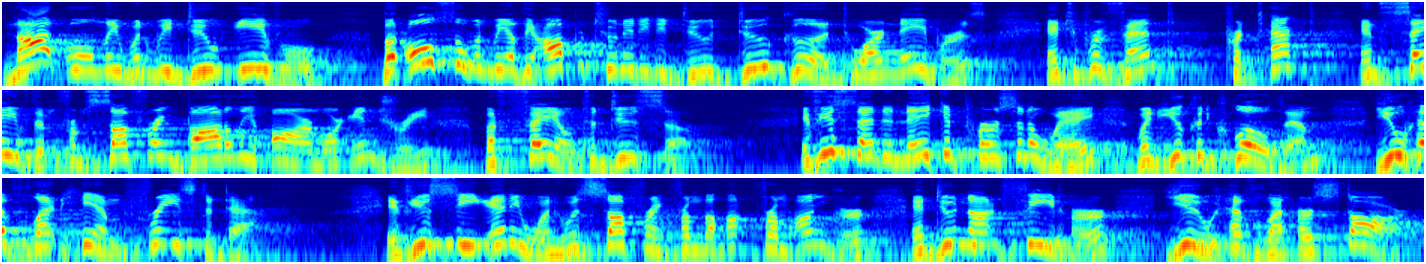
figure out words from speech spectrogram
not only when we do evil, but also when we have the opportunity to do, do good to our neighbors and to prevent, protect, and save them from suffering bodily harm or injury, but fail to do so. If you send a naked person away when you could clothe them, you have let him freeze to death. If you see anyone who is suffering from, the, from hunger and do not feed her, you have let her starve.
